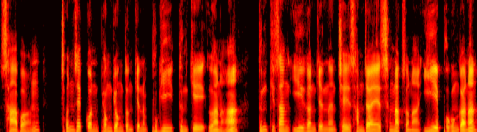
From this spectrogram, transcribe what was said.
4번 전세권 변경 등기는 부기 등기에 의하나 등기상 이해관계 있는 제3자의 승낙서나 이해 보금과는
